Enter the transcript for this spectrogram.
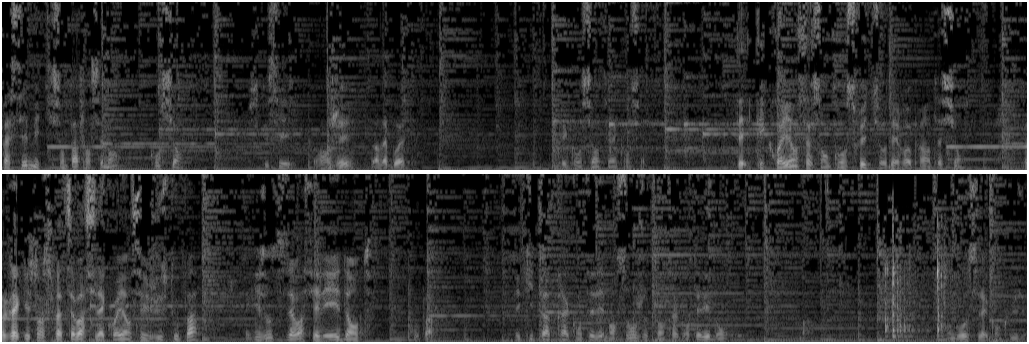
passées mais qui ne sont pas forcément conscientes. Puisque c'est rangé dans la boîte, c'est conscient et inconscient. tes, croyances, elles sont construites sur des représentations. Donc la question, c'est pas de savoir si la croyance est juste ou pas. La question, c'est de savoir si elle est aidante ou pas. Et quitte à te raconter des mensonges, autant te raconter les bons. En gros, c'est la conclusion.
